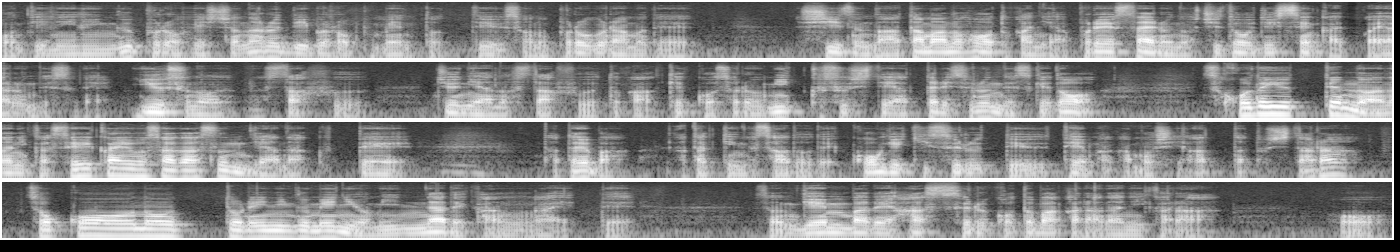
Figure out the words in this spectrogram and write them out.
コンティニューリングプロフェッショナルディベロップメントっていうそのプログラムでシーズンの頭の方とかにはプレースタイルの指導実践会とかやるんですね。ユースのスタッフジュニアのスタッフとか結構それをミックスしてやったりするんですけどそこで言ってるのは何か正解を探すんじゃなくて例えばアタッキングサードで攻撃するっていうテーマがもしあったとしたらそこのトレーニングメニューをみんなで考えてその現場で発する言葉から何からを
